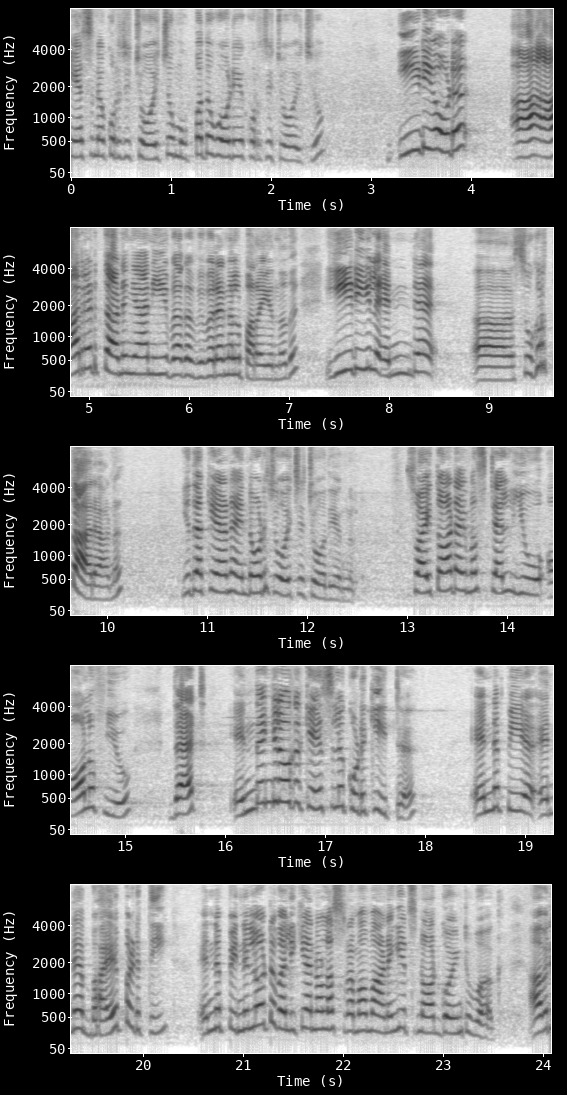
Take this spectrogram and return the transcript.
കേസിനെ കുറിച്ച് ചോദിച്ചു മുപ്പത് കോടിയെക്കുറിച്ച് ചോദിച്ചു. ഇ ഡിയോട് ആരടുത്താണ് ഞാൻ ഈ വക വിവരങ്ങൾ പറയുന്നത്? ഇ ഡിയിൽ എന്റെ സുഹൃത്താരാണ്. ഇതൊക്കെയാണ് എന്നോട് ചോദിച്ച ചോദ്യങ്ങൾ. So I thought I must tell you all of you that എന്തെങ്കിലുമൊക്കെ കേസിൽ കൊടുക്കിയിട്ട് എന്നെ പി എന്നെ ഭയപ്പെടുത്തി എന്നെ പിന്നിലോട്ട് വലിക്കാനുള്ള ശ്രമമാണെങ്കിൽ it's not going to work അവർ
